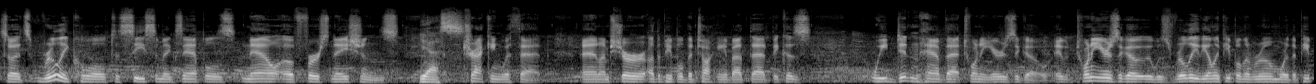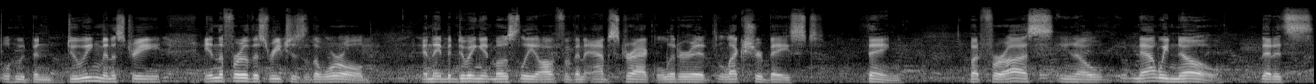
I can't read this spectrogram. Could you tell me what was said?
So it's really cool to see some examples now of First Nations Yes. tracking with that. And I'm sure other people have been talking about that because we didn't have that 20 years ago. It, 20 years ago, it was really the only people in the room were the people who'd been doing ministry in the furthest reaches of the world, and they've been doing it mostly off of an abstract, literate, lecture based thing. But for us, you know, now we know that it's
